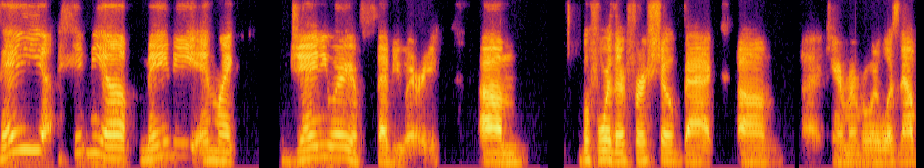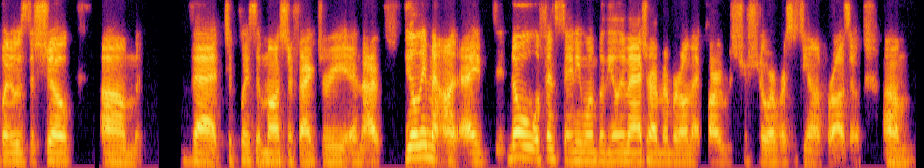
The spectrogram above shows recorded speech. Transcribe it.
they hit me up maybe in like January or February, um, before their first show back. Um, I can't remember what it was now, but it was the show um that took place at Monster Factory, and I the only ma- I no offense to anyone, but the only match I remember on that card was Trish Adora versus Deonna Purrazzo. Um,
